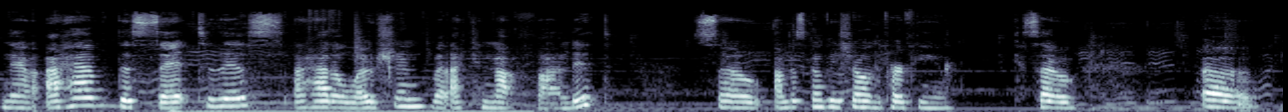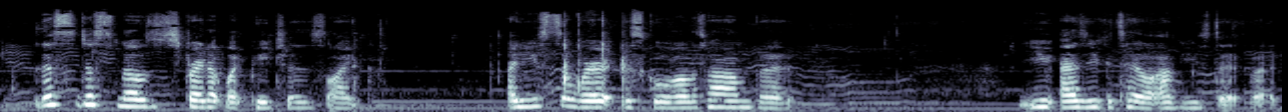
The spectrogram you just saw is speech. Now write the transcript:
Now, I have the set to this. I had a lotion, but I cannot find it. So I'm just gonna be showing the perfume. So uh, this just smells straight up like peaches. Like I used to wear it to school all the time, but you, as you could tell, I've used it. But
